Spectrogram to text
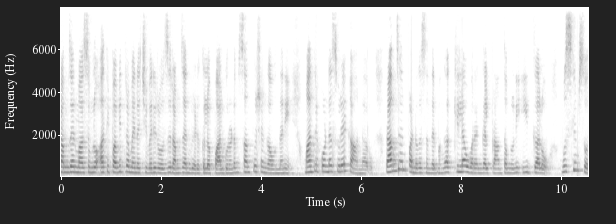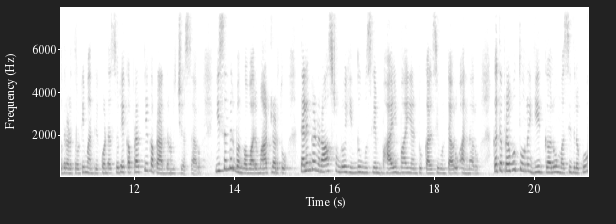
రంజాన్ మాసంలో అతి పవిత్రమైన చివరి రోజు రంజాన్ వేడుకల్లో పాల్గొనడం సంతోషంగా ఉందని మంత్రి కొండ సురేఖ అన్నారు. రంజాన్ పండుగ సందర్భంగా ఖిలా వరంగల్ ప్రాంతంలోని ఈద్గాలో ముస్లిం సోదరులతోటి మంత్రి కొండ సురేఖ ప్రత్యేక ప్రార్థనలు చేశారు. ఈ సందర్భంగా వారు మాట్లాడుతూ తెలంగాణ రాష్ట్రంలో హిందూ ముస్లిం భాయి భాయి అంటూ కలిసి ఉంటారు అన్నారు. గత ప్రభుత్వంలో ఈద్గాలు మసీదులకు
